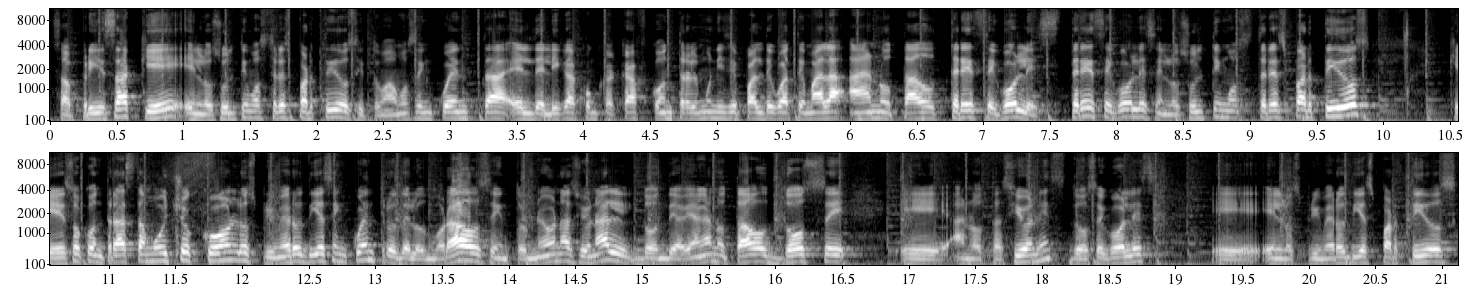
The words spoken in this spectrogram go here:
Saprisa que en los últimos tres partidos, si tomamos en cuenta el de Liga CONCACAF contra el Municipal de Guatemala, ha anotado 13 goles, 13 goles en los últimos tres partidos que eso contrasta mucho con los primeros 10 encuentros de los morados en torneo nacional, donde habían anotado 12 eh, anotaciones, 12 goles eh, en los primeros 10 partidos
